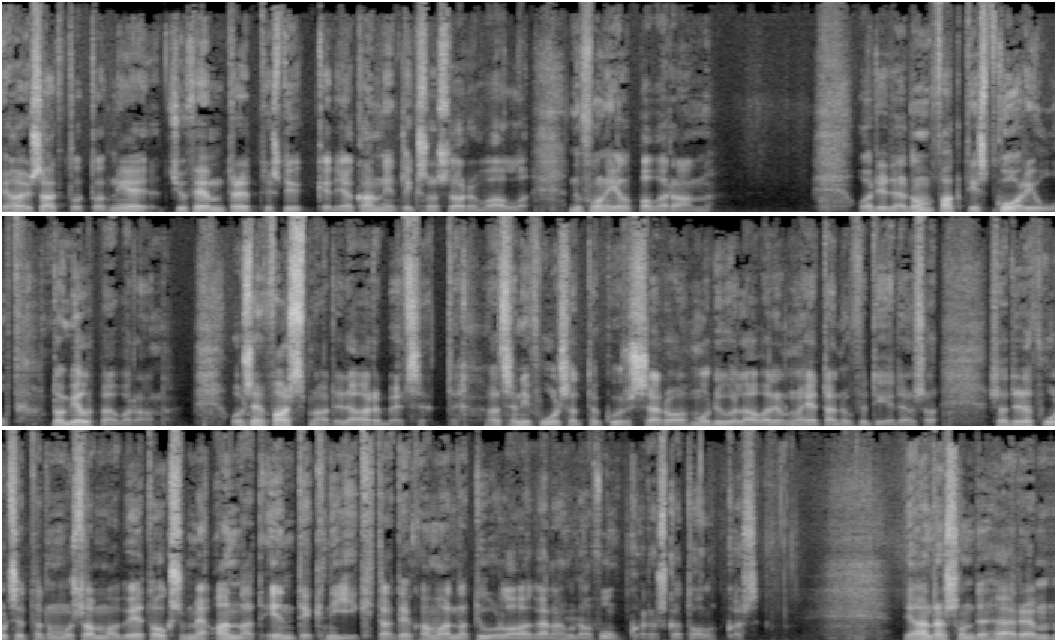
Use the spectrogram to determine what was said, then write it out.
jag har ju sagt åt att ni är 25-30 stycken, jag kan inte liksom serva alla, nu får ni hjälpa varandra. Och det där, de faktiskt går ihop, de hjälper varandra. Och sen fastnar det där arbetssättet. Alltså i fortsatta kurser och moduler, vad det nu heter nu för tiden, så, så det där fortsätter de att samarbeta också med annat än teknik. Det kan vara naturlagarna, hur de funkar och ska tolkas. Det andra som det här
